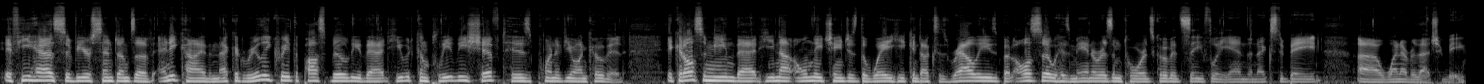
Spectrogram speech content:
If he has severe symptoms of any kind, then that could really create the possibility that he would completely shift his point of view on COVID. It could also mean that he not only changes the way he conducts his rallies, but also his mannerism towards COVID safely and the next debate, uh, whenever that should be.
